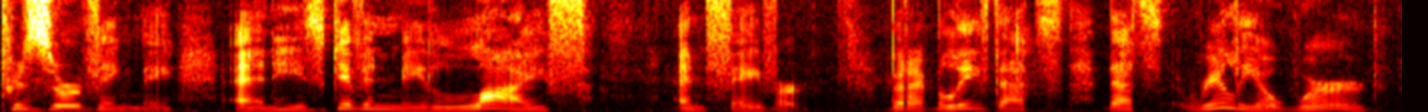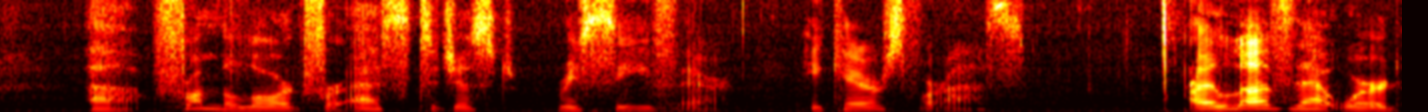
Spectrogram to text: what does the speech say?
preserving me and He's given me life and favor. But I believe that's that's really a word uh, from the Lord for us to just receive there. He cares for us. I love that word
